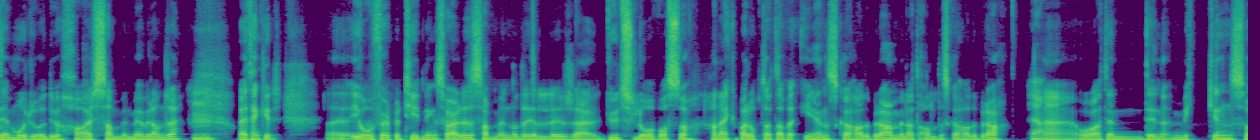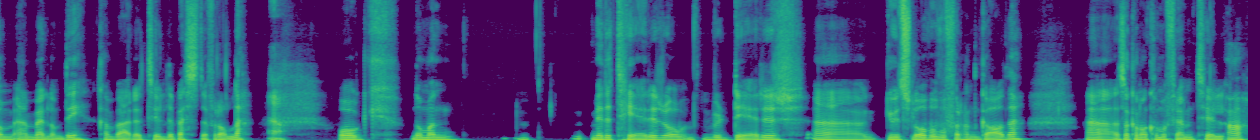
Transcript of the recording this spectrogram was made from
det moroet du har sammen med hverandre. Mm. Og jeg tenker, uh, I overført betydning så er det det samme når det gjelder uh, Guds lov også. Han er ikke bare opptatt av at én skal ha det bra, men at alle skal ha det bra. Ja. og at den dynamikken som er mellom de, kan være til det beste for alle. Ja. Og når man mediterer og vurderer Guds lov og hvorfor han ga det, Uh, så kan man komme frem til ah,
